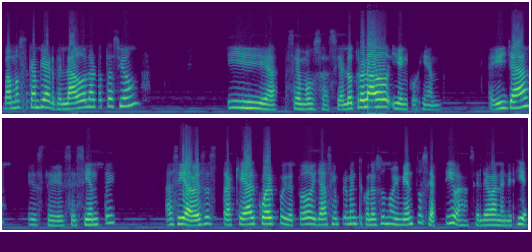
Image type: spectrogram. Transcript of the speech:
vamos a cambiar de lado la rotación y hacemos hacia el otro lado y encogiendo. Ahí ya este, se siente así, a veces traquea el cuerpo y de todo, ya simplemente con esos movimientos se activa, se eleva la energía.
